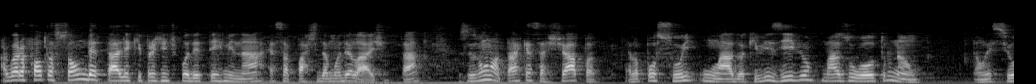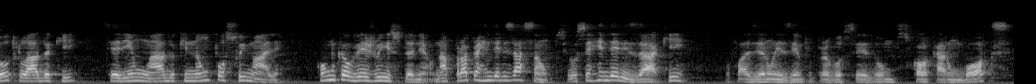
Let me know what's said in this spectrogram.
Agora falta só um detalhe aqui para a gente poder terminar essa parte da modelagem. Tá? Vocês vão notar que essa chapa ela possui um lado aqui visível, mas o outro não. Então esse outro lado aqui seria um lado que não possui malha. Como que eu vejo isso, Daniel? Na própria renderização. Se você renderizar aqui, Vou fazer um exemplo para vocês. Vamos colocar um box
